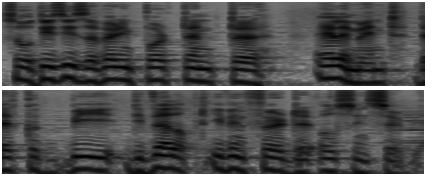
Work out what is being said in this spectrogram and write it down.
So this is a very important uh, element that could be developed even further also in Serbia.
